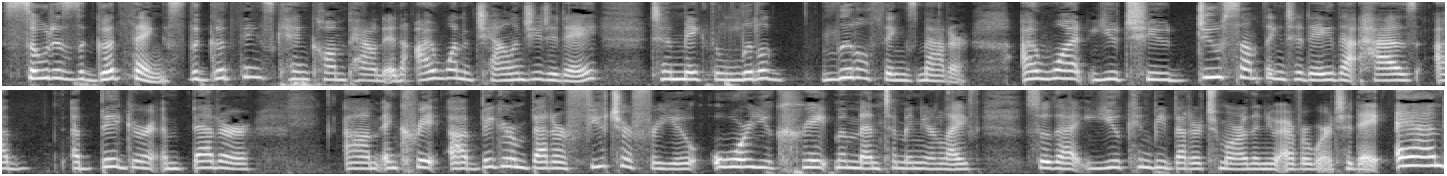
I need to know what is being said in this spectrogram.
so does the good things. The good things can compound. And I want to challenge you today to make the little little things matter. I want you to do something today that has a, a bigger and better um, and create a bigger and better future for you, or you create momentum in your life so that you can be better tomorrow than you ever were today. And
